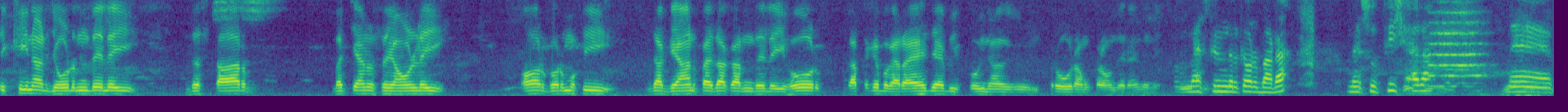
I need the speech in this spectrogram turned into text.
ਸਿੱਖੀ ਨਾਲ ਜੋੜਨ ਦੇ ਲਈ ਦਸਤਾਰ ਬੱਚਿਆਂ ਨੂੰ ਸਜਾਉਣ ਲਈ ਔਰ ਗੁਰਮੁਖੀ ਦਾ ਗਿਆਨ ਪੈਦਾ ਕਰਨ ਦੇ ਲਈ ਹੋਰ ਗੱਤਕੇ ਵਗੈਰਾ ਇਹੋ ਜਿਹਾ ਵੀ ਕੋਈ ਨਾ ਕੋਈ ਪ੍ਰੋਗਰਾਮ ਕਰਾਉਂਦੇ ਰਹਿੰਦੇ ਨੇ। ਮੈਂ ਸੁਰਿੰਦਰ ਕੌਰ ਬਾੜਾ। ਮੈਂ ਸੂਫੀ ਸ਼ਾਇਰ ਹਾਂ। ਮੈਂ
